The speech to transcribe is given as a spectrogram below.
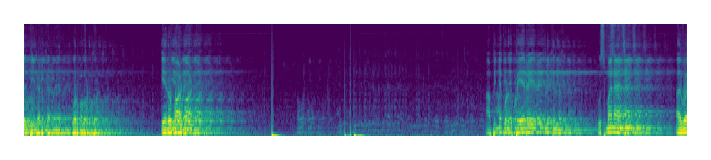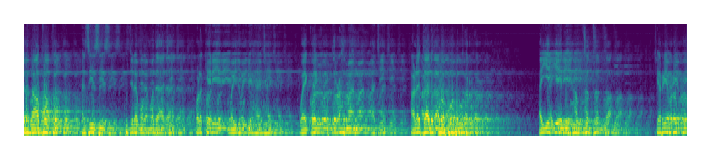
ഏൽപ്പിക്കണമെന്ന് ഓർമ്മപ്പെടുത്തുന്നു എറുമാട് ആ പിന്നെ കൂടെ പേര് വിളിക്കുന്നത് ഉസ്മാൻ ആജി അതുപോലെ നാപ്പോക്കൽ ഹസീസ് കുഞ്ചില മുഹമ്മദ് ആജി കൊളക്കേരി മൈദുകുട്ടി ഹാജി വൈക്കോൽ അബ്ദുറഹ്മാൻ ആജി ഹളെ താലൂക്ക് അബൂബക്കർ അയ്യയ്യേരി ഹംസത്തുള്ള ചെറിയവറമ്പ്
